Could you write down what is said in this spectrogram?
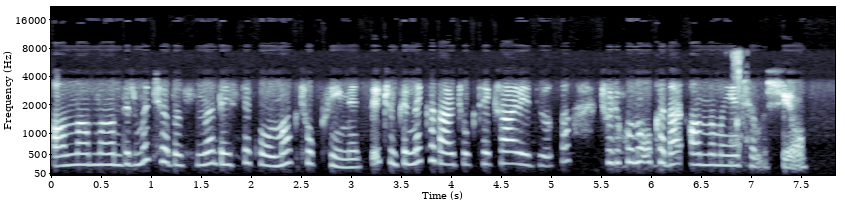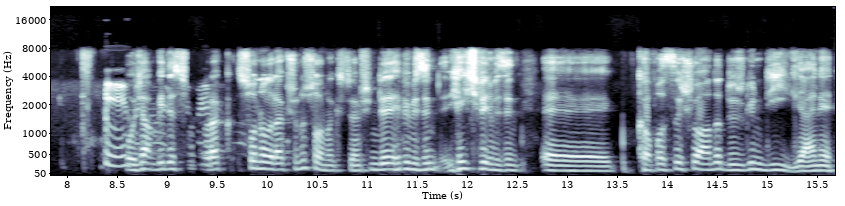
anlamlandırma çabasına destek olmak çok kıymetli. Çünkü ne kadar çok tekrar ediyorsa çocuk onu o kadar anlamaya çalışıyor. Ee, Hocam bir de son olarak son olarak şunu sormak istiyorum. Şimdi hepimizin hiçbirimizin e, kafası şu anda düzgün değil. Yani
